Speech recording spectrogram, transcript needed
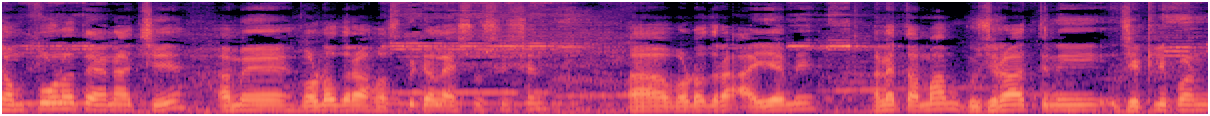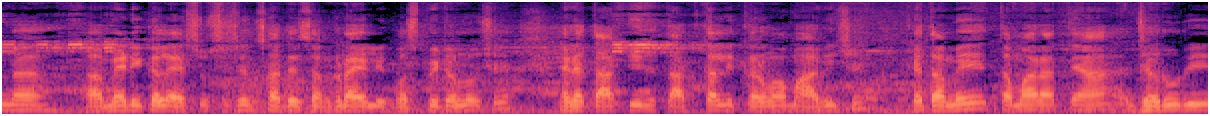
સંપૂર્ણ તૈનાત છીએ. અમે Vadodara hospital association Vadodara IMA અને તમામ ગુજરાતની જેટલી પણ મેડિકલ એસોસિએશન સાથે સંકળાયેલી હોસ્પિટલો છે. એને તાકીદ તાત્કાલિક કરવામાં આવી છે કે તમે તમારા ત્યાં જરૂરી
